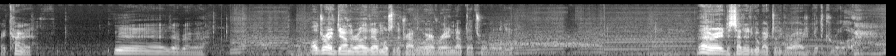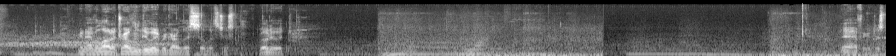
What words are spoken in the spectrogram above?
I kind of... Yeah, I'll drive down the road most of the travel wherever I end up. That's what we'll do. Alright, decided to go back to the garage and get the Corolla. I'm gonna have a lot of traveling to do regardless, so let's just go do it. Yeah, I figured just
